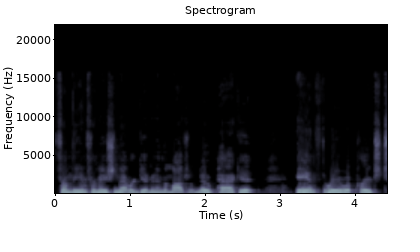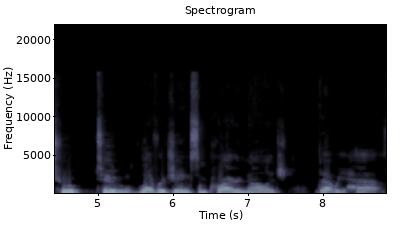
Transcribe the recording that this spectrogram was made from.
from the information that we're given in the module note packet and through approach two, two leveraging some prior knowledge that we have.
